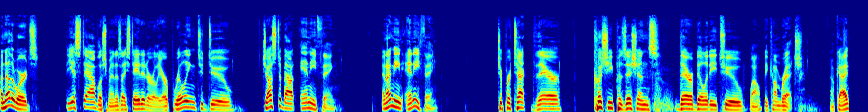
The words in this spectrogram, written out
In other words, the establishment, as I stated earlier, are willing to do just about anything, and I mean anything, to protect their cushy positions, their ability to, well, become rich, okay,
